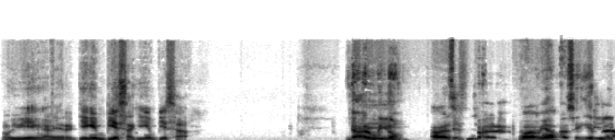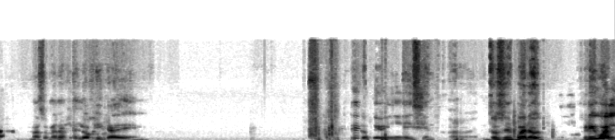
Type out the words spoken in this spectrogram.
Muy bien, a ver, ¿quién empieza? ¿Quién empieza? Ya, A ver, para, seguir más o menos la lógica de, lo que venía diciendo. Entonces, bueno, pero igual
